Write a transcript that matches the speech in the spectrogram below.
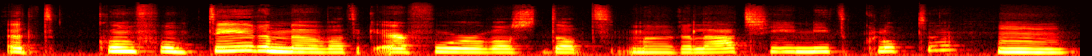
Het confronterende wat ik ervoer was dat mijn relatie niet klopte. Hmm.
